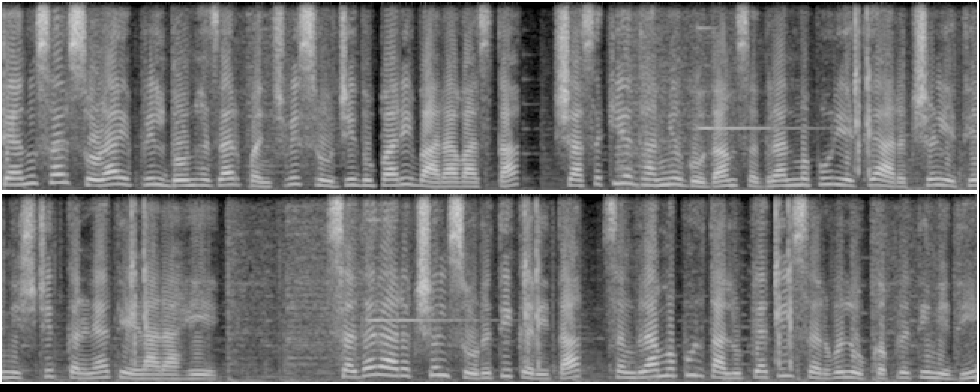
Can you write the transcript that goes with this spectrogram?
त्यानुसार सोळा एप्रिल दोन हजार पंचवीस रोजी दुपारी बारा वाजता शासकीय धान्य गोदाम संग्रामपूर येथे आरक्षण येथे निश्चित करण्यात येणार आहे. सदर आरक्षण सोडतीकरिता संग्रामपूर तालुक्यातील सर्व लोकप्रतिनिधी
